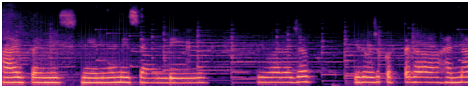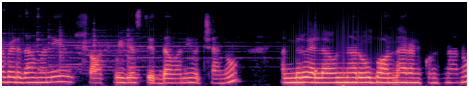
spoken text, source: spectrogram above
హాయ్ ఫ్రెండ్స్ నేను మీ శాండీ. యువరాజు ఈరోజు కొత్తగా హెన్నా పెడదామని షార్ట్ వీడియోస్ తీద్దామని వచ్చాను. అందరూ ఎలా ఉన్నారు? బాగున్నారు అనుకుంటున్నాను.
